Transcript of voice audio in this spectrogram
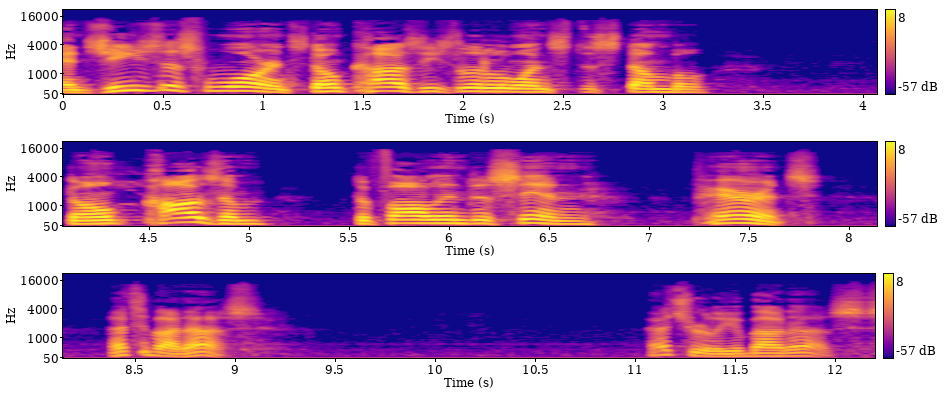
And Jesus warns don't cause these little ones to stumble, don't cause them to fall into sin. Parents, that's about us. That's really about us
